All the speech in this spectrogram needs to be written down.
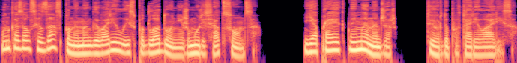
Он казался заспанным и говорил из-под ладони, жмурясь от солнца. «Я проектный менеджер», — твердо повторила Алиса.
